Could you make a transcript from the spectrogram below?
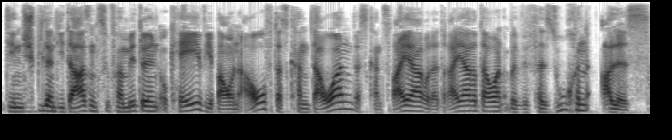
den Spielern, die da sind, zu vermitteln, okay, wir bauen auf, das kann dauern, das kann zwei Jahre oder drei Jahre dauern, aber wir versuchen alles.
